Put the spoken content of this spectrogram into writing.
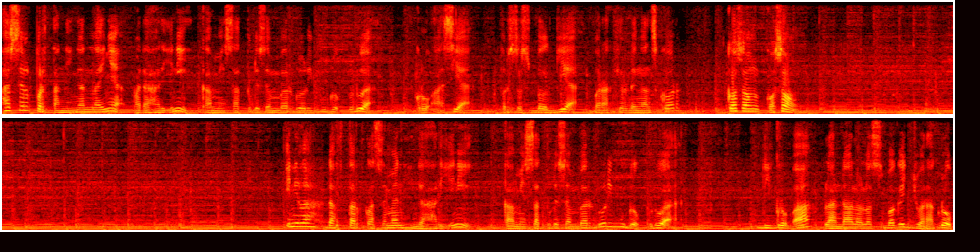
Hasil pertandingan lainnya pada hari ini, Kamis 1 Desember 2022, Kroasia versus Belgia berakhir dengan skor 0-0. Inilah daftar klasemen hingga hari ini, Kamis 1 Desember 2022. Di grup A, Belanda lolos sebagai juara grup,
